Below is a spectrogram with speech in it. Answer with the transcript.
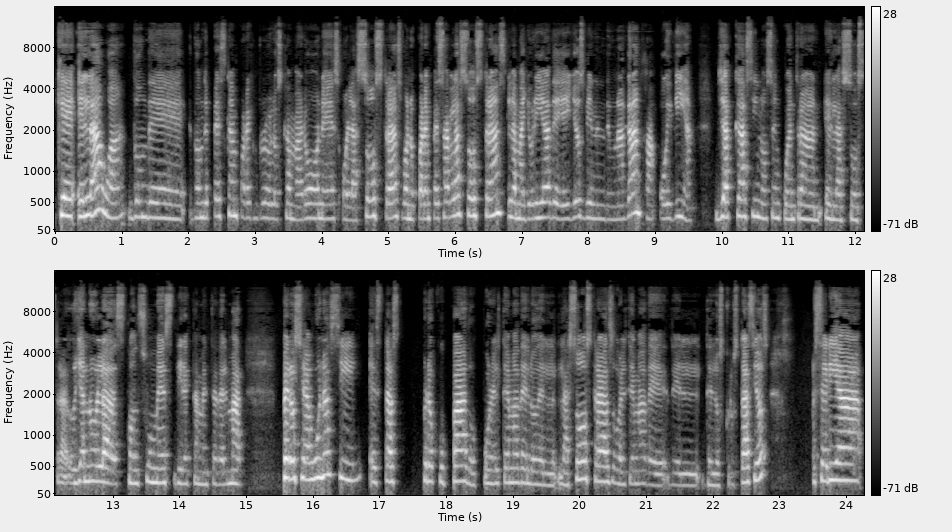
que el agua donde, donde pescan, por ejemplo, los camarones o las ostras, bueno, para empezar las ostras, la mayoría de ellos vienen de una granja hoy día. Ya casi no se encuentran en las ostras o ya no las consumes directamente del mar. Pero si aún así estás preocupado por el tema de lo de las ostras o el tema de, de los crustáceos, sería,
